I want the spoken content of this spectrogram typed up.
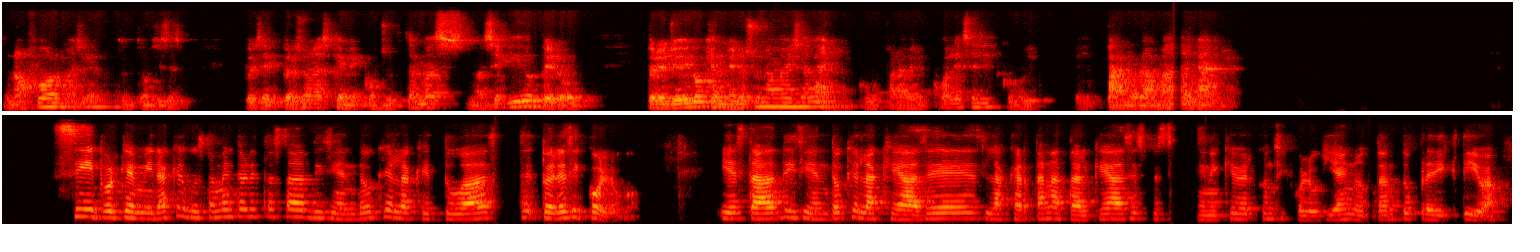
una forma, ¿cierto? Entonces, pues hay personas que me consultan más, más seguido, pero pero yo digo que al menos una vez al año, como para ver cuál es el, panorama del año. Sí, porque mira que justamente ahorita estabas diciendo que la que tú haces, tú eres psicólogo, y estabas diciendo que la que haces, la carta natal que haces, pues tiene que ver con psicología y no tanto predictiva.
